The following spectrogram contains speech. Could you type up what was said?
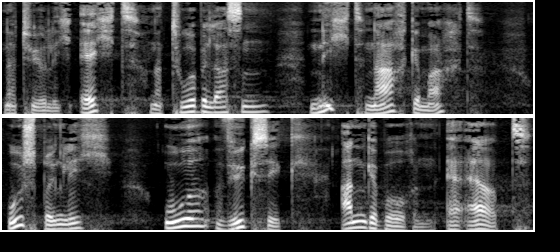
natürlich echt, naturbelassen, nicht nachgemacht, ursprünglich, urwüchsig, angeboren, ererbt,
